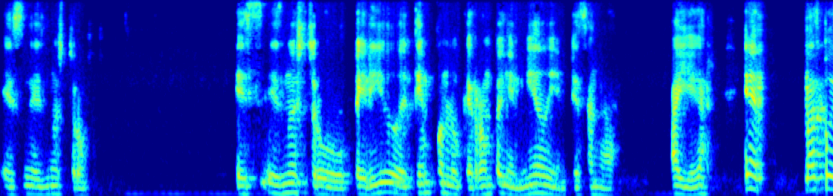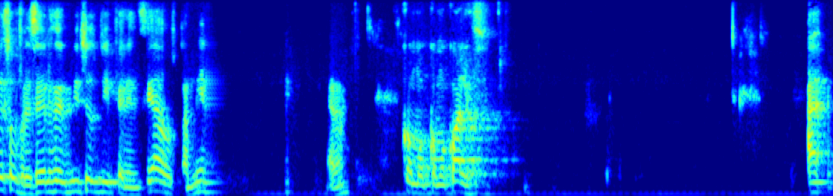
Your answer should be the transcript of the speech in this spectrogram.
es, es nuestro es, es, nuestro periodo de tiempo en lo que rompen el miedo y empiezan a, a llegar. Y además puedes ofrecer servicios diferenciados también. ¿verdad? ¿Como, como cuáles? Ah,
